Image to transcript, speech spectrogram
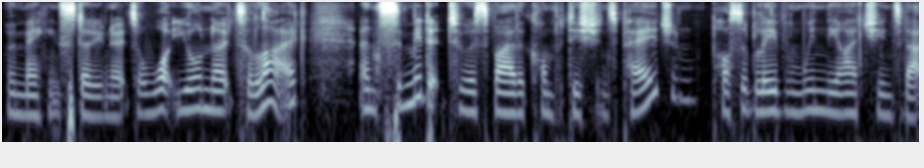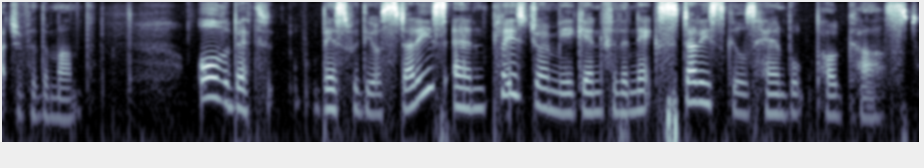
when making study notes or what your notes are like, and submit it to us via the competitions page and possibly even win the iTunes voucher for the month. All the best, with your studies, and please join me again for the next Study Skills Handbook podcast.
